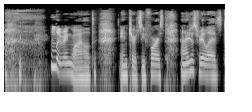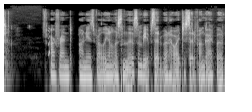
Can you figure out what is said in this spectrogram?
living wild in Chertsey Forest. And I just realized our friend Anya is probably going to listen to this and be upset about how I just said fungi, but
